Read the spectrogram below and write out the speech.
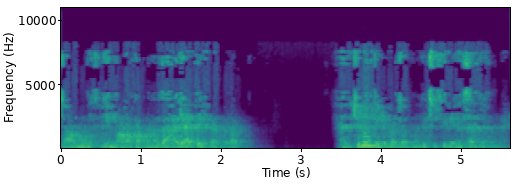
තාම මුස්ලිම් මාව කපන ගහලා පිළිබඳව අච්චුරු පිළිබඳව මට කිසි වෙනසක් දැනුනේ නැහැ.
